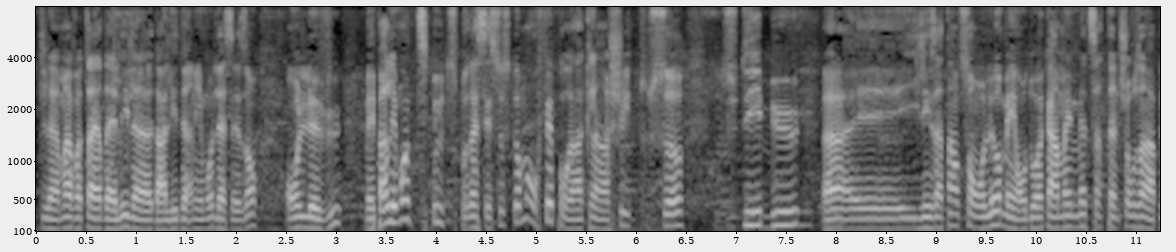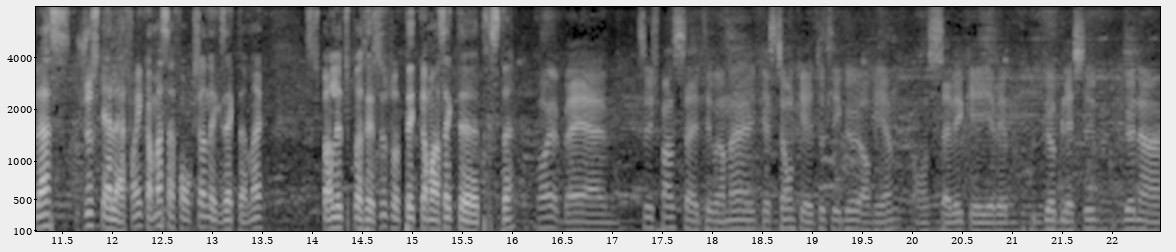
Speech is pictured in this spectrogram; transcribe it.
clairement votre air d'aller dans les derniers mois de la saison. On l'a vu. Mais parlez-moi un petit peu du processus. Comment on fait pour enclencher tout ça du début? Euh, les attentes sont là, mais on doit quand même mettre certaines choses en place jusqu'à la fin. Comment ça fonctionne exactement? Si tu parlais du processus, on va peut-être commencer avec euh, Tristan. Oui, ben, euh, tu sais, je pense que ça a été vraiment une question que tous les gars reviennent. On savait qu'il y avait beaucoup de gars blessés, beaucoup de gars dans,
